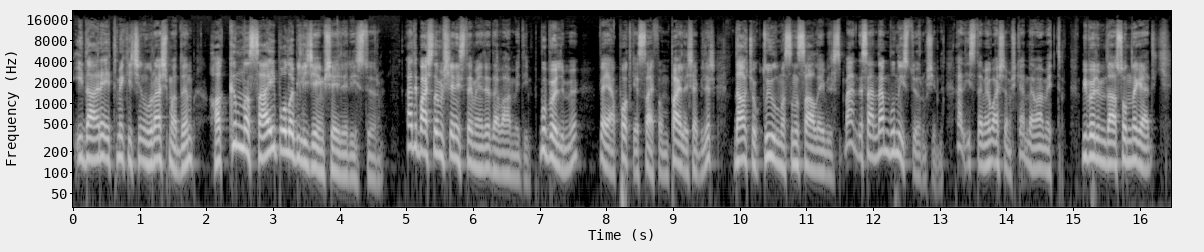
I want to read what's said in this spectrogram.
idare etmek için uğraşmadığım, hakkımla sahip olabileceğim şeyleri istiyorum. Hadi başlamışken istemeye de devam edeyim. Bu bölümü veya podcast sayfamı paylaşabilir, daha çok duyulmasını sağlayabiliriz. Ben de senden bunu istiyorum şimdi. Hadi istemeye başlamışken devam ettim. Bir bölüm daha sonuna geldik.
